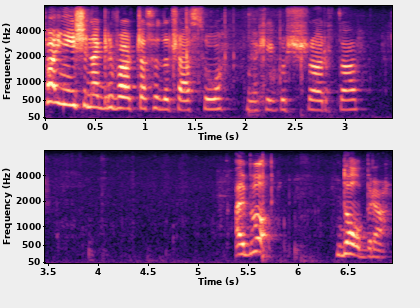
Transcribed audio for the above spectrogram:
fajniej się nagrywa od czasu do czasu jakiegoś shorta. Albo... Dobra.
